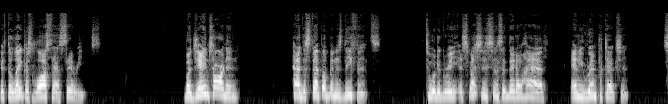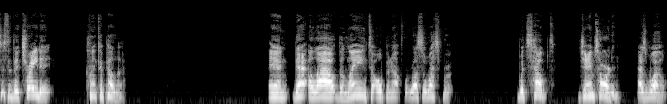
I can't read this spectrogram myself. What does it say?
if the Lakers lost that series. But James Harden had to step up in his defense to a degree, especially since that they don't have any rim protection, since that they traded Clint Capela. And that allowed the lane to open up for Russell Westbrook, which helped James Harden as well.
